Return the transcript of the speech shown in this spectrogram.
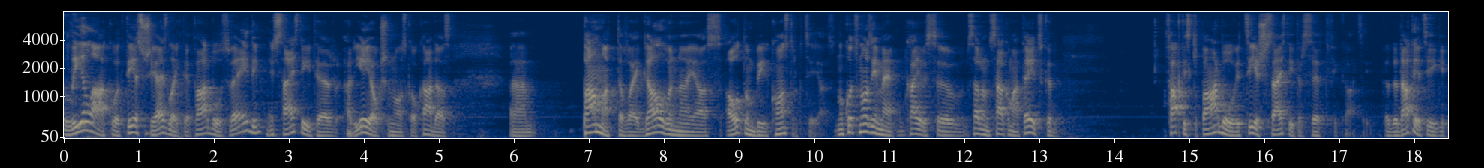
Lielākoties šie aizliegtie pārbūves veidi ir saistīti ar, ar iejaukšanos kaut kādās um, pamata vai galvenajās automobīļu konstrukcijās. Nu, ko tas nozīmē? Kā jau es sarunas sākumā teicu, ka faktiski pārbūve ir cieši saistīta ar certifikāciju. Tad, tad attiecīgi,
